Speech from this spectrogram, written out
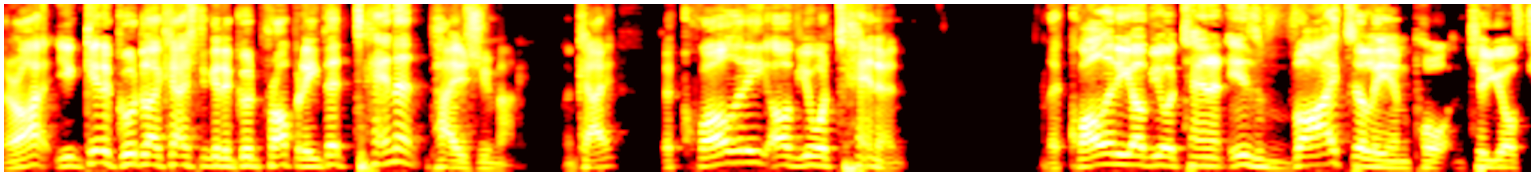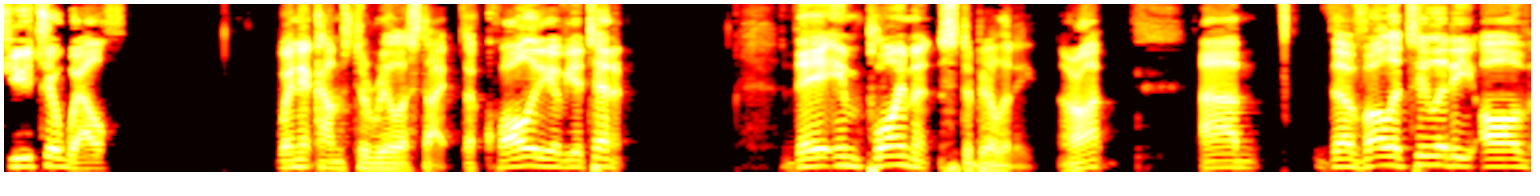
All right. You get a good location, you get a good property. The tenant pays you money. Okay. The quality of your tenant, the quality of your tenant is vitally important to your future wealth when it comes to real estate. The quality of your tenant, their employment stability. All right. Um, the volatility of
